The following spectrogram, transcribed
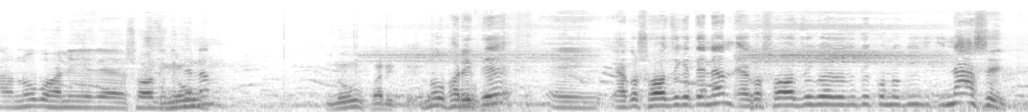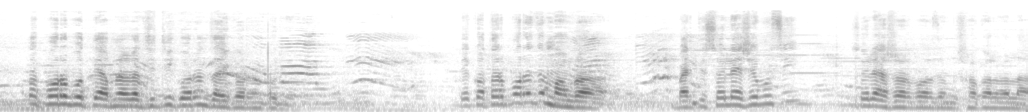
আর নৌবাহিনীর সহযোগিতা নেন। নৌফারিতে এই এগো সহযোগিতা নেন এগো সহযোগিতা যদি কোনো কি না আসে তা পরবর্তী আপনারা চিঠি করেন যাই করেন করি। এই কথার পরে যেন আমরা বাড়িতে চলে এসে বসি চলে আসার পর যেন সকালবেলা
